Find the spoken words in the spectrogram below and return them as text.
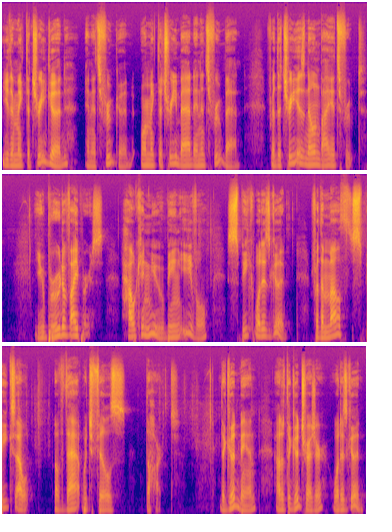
Either make the tree good and its fruit good, or make the tree bad and its fruit bad. For the tree is known by its fruit. You brood of vipers, how can you, being evil, speak what is good? For the mouth speaks out of that which fills the heart. The good man out of the good treasure what is good,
